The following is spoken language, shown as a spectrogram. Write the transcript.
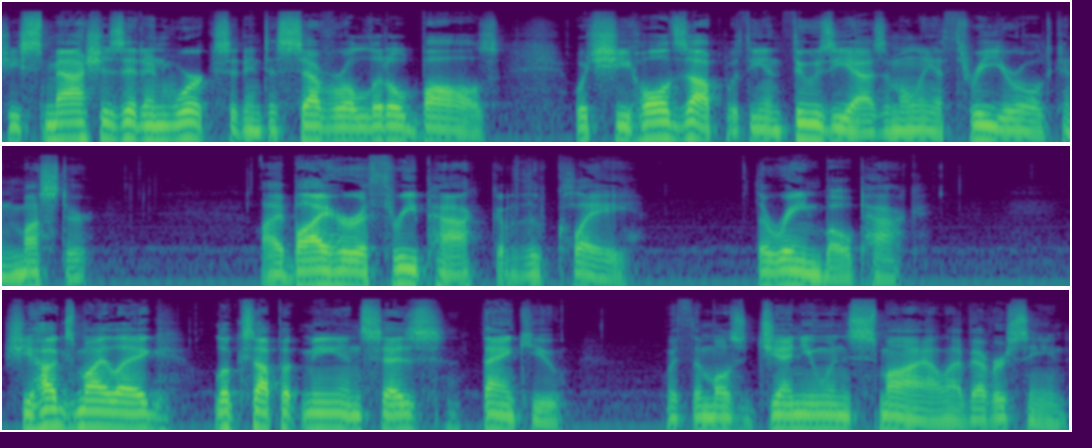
She smashes it and works it into several little balls, which she holds up with the enthusiasm only a three year old can muster. I buy her a three pack of the clay, the rainbow pack. She hugs my leg, looks up at me, and says, Thank you, with the most genuine smile I've ever seen.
